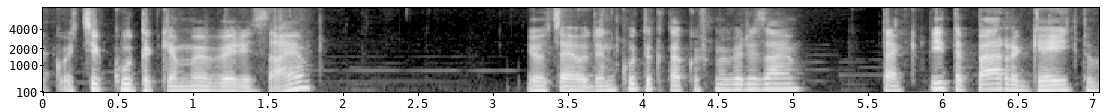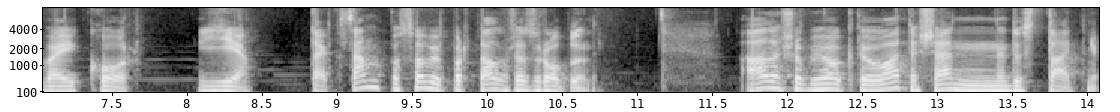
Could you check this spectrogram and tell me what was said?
Так, ось ці кутики ми вирізаємо. І оцей один кутик також ми вирізаємо. Так, і тепер Gateway Core є. Так, сам по собі портал вже зроблений. Але щоб його активувати, ще недостатньо.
